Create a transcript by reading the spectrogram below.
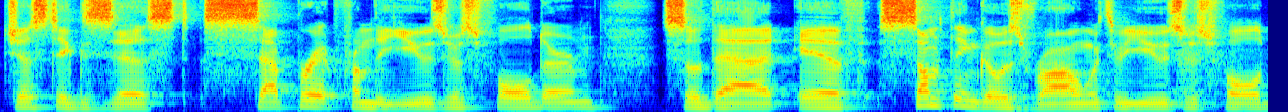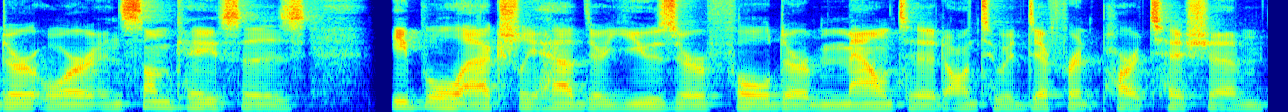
just exists separate from the users folder so that if something goes wrong with your users folder, or in some cases, people actually have their user folder mounted onto a different partition.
